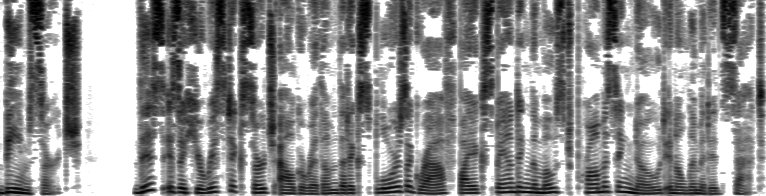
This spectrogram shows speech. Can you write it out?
Beam search. This is a heuristic search algorithm that explores a graph by expanding the most promising node in a limited set.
